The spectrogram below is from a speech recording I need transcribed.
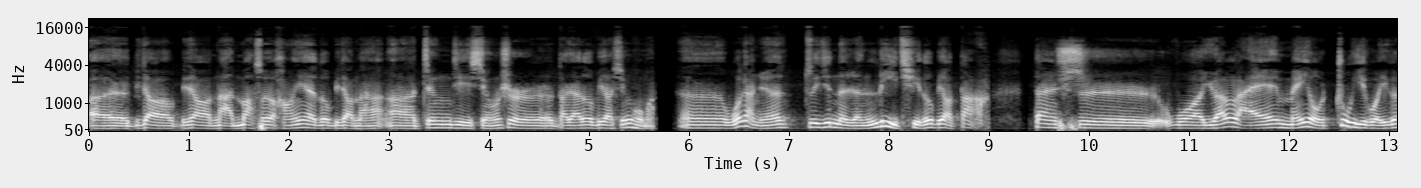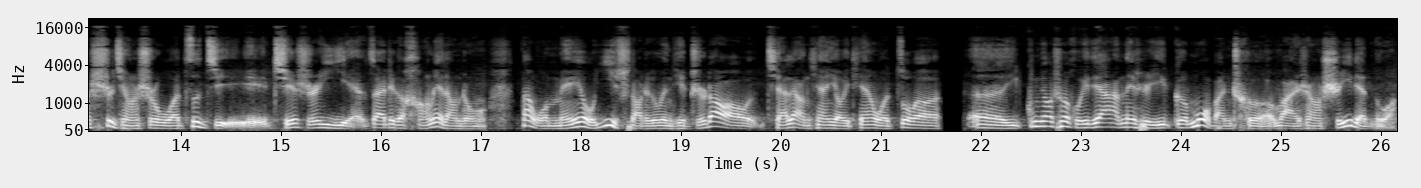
呃比较比较难吧，所有行业都比较难啊，经济形势大家都比较辛苦嘛。嗯，我感觉最近的人戾气都比较大，但是我原来没有注意过一个事情，是我自己其实也在这个行列当中，但我没有意识到这个问题，直到前两天有一天我坐呃公交车回家，那是一个末班车，晚上十一点多，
